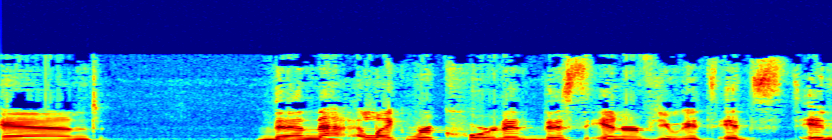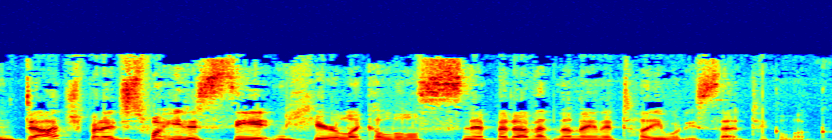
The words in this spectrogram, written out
and then like recorded this interview. It's it's in Dutch, but I just want you to see it and hear like a little snippet of it, and then I'm going to tell you what he said. Take a look.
